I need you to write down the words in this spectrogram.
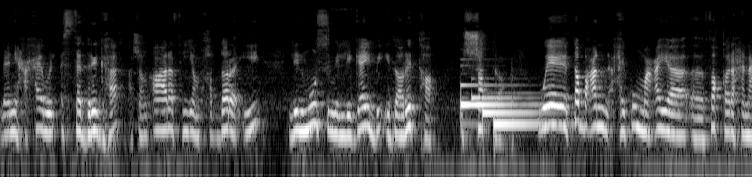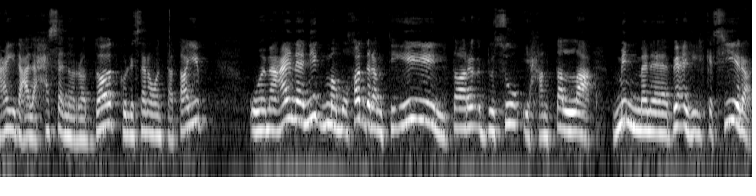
لأني هحاول أستدرجها عشان أعرف هي محضرة إيه للموسم اللي جاي بإدارتها الشاطرة. وطبعا هيكون معايا فقرة هنعيد على حسن الرداد كل سنة وأنت طيب. ومعانا نجم مخضرم تقيل طارق الدسوقي هنطلع من منابعه الكثيرة.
